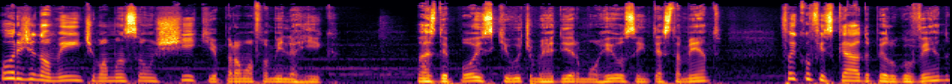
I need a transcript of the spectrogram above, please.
originalmente uma mansão chique para uma família rica. Mas depois que o último herdeiro morreu sem testamento, foi confiscado pelo governo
